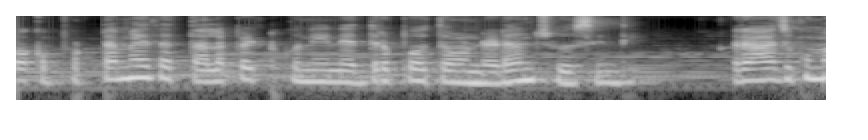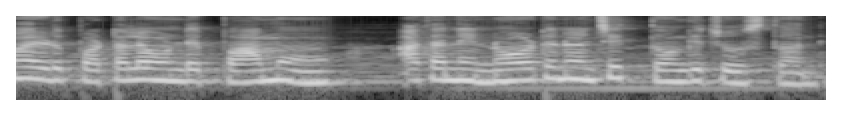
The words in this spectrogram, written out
ఒక పుట్ట మీద తలపెట్టుకుని నిద్రపోతూ ఉండడం చూసింది. రాజకుమారుడు పొట్టలో ఉండే పాము అతన్ని నోటి నుంచి తొంగి చూస్తోంది.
